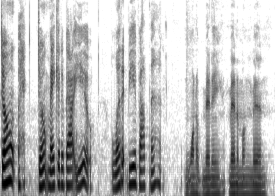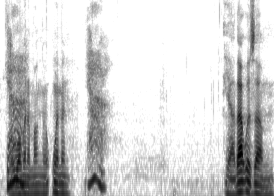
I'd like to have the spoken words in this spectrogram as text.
Don't don't make it about you. Let it be about them One of many men among men, Yeah. a woman among women. yeah Yeah, that was um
